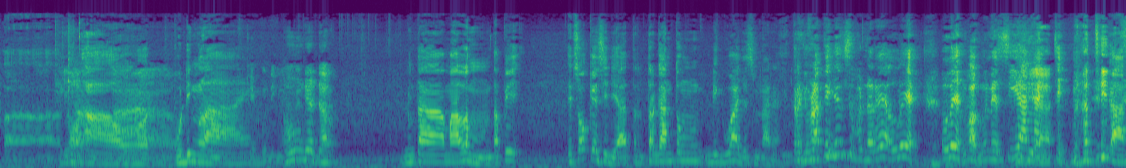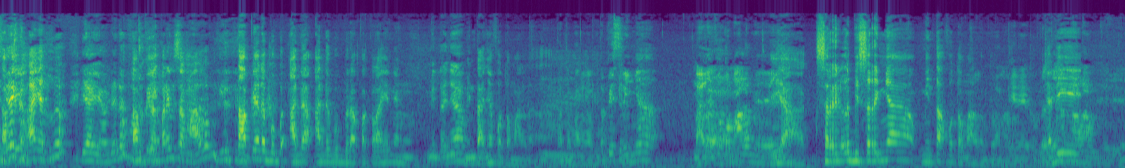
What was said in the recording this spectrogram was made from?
Eh, Kick kick out. out, Ah. pudding line. Puding. Emang dia dark. Minta malam tapi it's okay sih dia ter- tergantung di gua aja sebenarnya. Berarti sebenarnya lu ya, lu yang bangunnya siang Iya, anjing. berarti Enggak, Tapi klien lu, ya ya udah dah Tapi- fotografernya bisa malam gitu. tapi ada ada ada beberapa klien yang Mintanya mintanya foto malam. foto malam. Tapi seringnya Malam. foto malam ya. Iya, seri- lebih seringnya minta foto malam. Oke. Berarti Jadi anak malam, ya.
